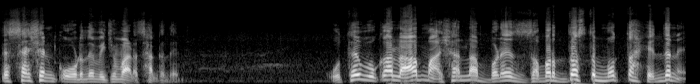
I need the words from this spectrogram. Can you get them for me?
ਤੇ ਸੈਸ਼ਨ ਕੋਰਟ ਦੇ ਵਿੱਚ ਵੜ ਸਕਦੇ ਨੇ? ਉੱਥੇ ਵਕਾਲਾ ਮਾਸ਼ਾਅੱਲਾ ਬੜੇ ਜ਼ਬਰਦਸਤ ਮੁਤਹਿਦ ਨੇ।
